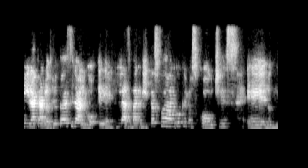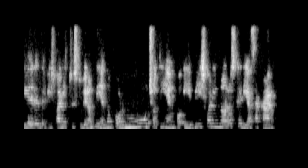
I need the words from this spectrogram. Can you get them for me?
Mira, Carlos, yo te voy a decir algo. Eh, las barritas fue algo que los coaches, eh, los líderes de Beachbody estuvieron pidiendo por mucho tiempo y Beachbody no los quería sacar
